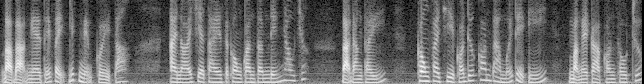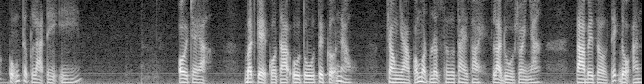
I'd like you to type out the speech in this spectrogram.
Bà bà nghe thấy vậy nhếch miệng cười to. Ai nói chia tay sẽ không quan tâm đến nhau chứ? Bà đang thấy, không phải chỉ có đứa con bà mới để ý, mà ngay cả con dâu trước cũng thực là để ý. Ôi trời ạ, bất kể cô ta ưu tú tới cỡ nào, trong nhà có một luật sư tài giỏi là đủ rồi nha. Ta bây giờ thích đồ ăn,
